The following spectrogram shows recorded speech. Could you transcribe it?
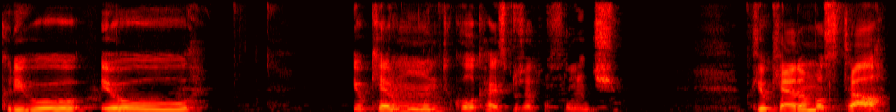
Crigo, eu eu quero muito colocar esse projeto para frente, porque eu quero mostrar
